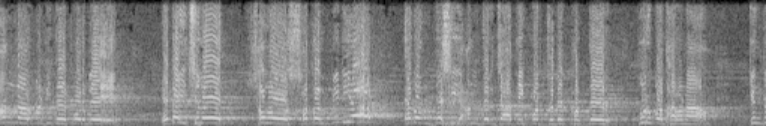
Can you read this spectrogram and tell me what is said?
বাংলার মাটিতে পড়বে। এটাই ছিল সম সকল মিডিয়া এবং দেশি আন্তর্জাতিক পর্যবেক্ষকদের পূর্ব ধারণা কিন্তু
